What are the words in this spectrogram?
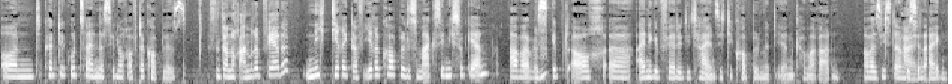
und könnte gut sein, dass sie noch auf der Koppel ist. Sind da noch andere Pferde? Nicht direkt auf ihrer Koppel, das mag sie nicht so gern. Aber mhm. es gibt auch äh, einige Pferde, die teilen sich die Koppel mit ihren Kameraden. Aber sie ist da ein bisschen eigen.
